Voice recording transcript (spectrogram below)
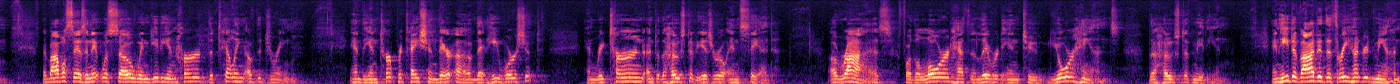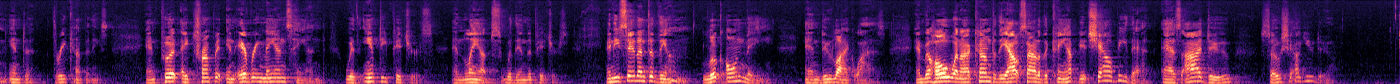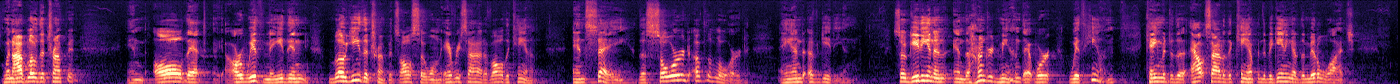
The Bible says, And it was so when Gideon heard the telling of the dream and the interpretation thereof that he worshiped and returned unto the host of Israel and said, Arise, for the Lord hath delivered into your hands the host of Midian. And he divided the three hundred men into three companies, and put a trumpet in every man's hand with empty pitchers and lamps within the pitchers. And he said unto them, Look on me, and do likewise. And behold, when I come to the outside of the camp, it shall be that, as I do, so shall you do. When I blow the trumpet, and all that are with me, then blow ye the trumpets also on every side of all the camp, and say, The sword of the Lord and of Gideon. So Gideon and, and the hundred men that were with him came into the outside of the camp in the beginning of the middle watch.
